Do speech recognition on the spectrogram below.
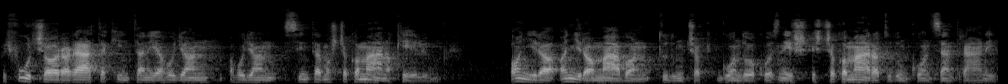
hogy furcsa arra rátekinteni, ahogyan, ahogyan szinte most csak a mának élünk. Annyira, annyira a mában tudunk csak gondolkozni, és, és csak a mára tudunk koncentrálni,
